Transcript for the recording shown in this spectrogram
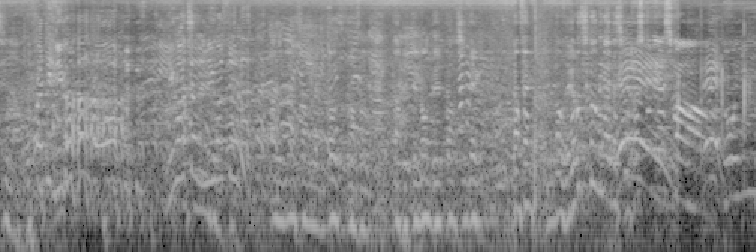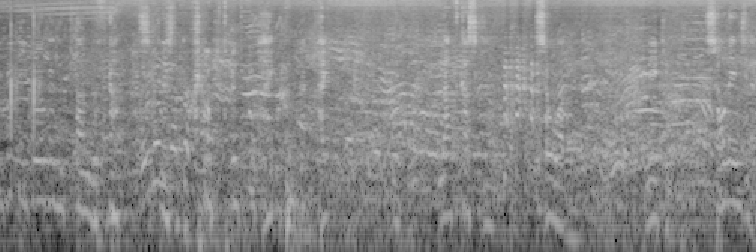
色がおかしいな。あの皆さんもどうぞどうぞ食べて飲んで楽しんでください。どうぞよろしくお願いいたします。よろしくお願いします。こういうふうに行くに来たんです。が、しっかりした曲を着てはいはい懐かしき昭和の名曲少年時代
